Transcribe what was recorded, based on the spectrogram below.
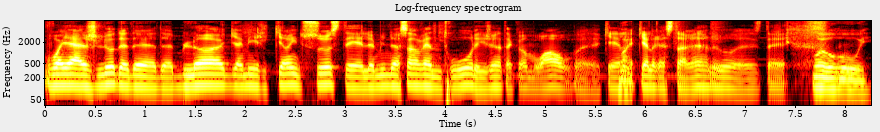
voyages-là de, de, blogs américains et tout ça. C'était le 1923. Les gens étaient comme Waouh, quel, restaurant. Là, oui, oui,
